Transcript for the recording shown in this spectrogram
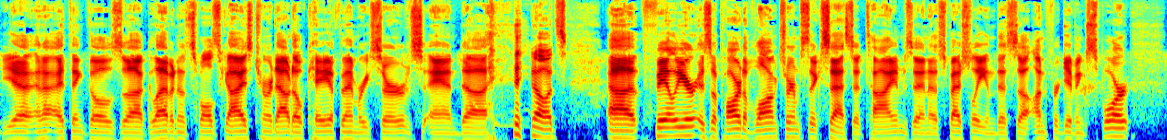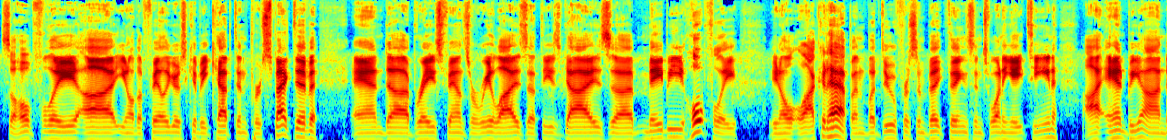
Yeah, and I think those uh, Glavine and Smoltz guys turned out okay, if memory serves. And uh, you know, it's uh, failure is a part of long term success at times, and especially in this uh, unforgiving sport. So hopefully, uh, you know, the failures can be kept in perspective, and uh, Braves fans will realize that these guys uh, maybe, hopefully, you know, a lot could happen, but due for some big things in 2018 uh, and beyond.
